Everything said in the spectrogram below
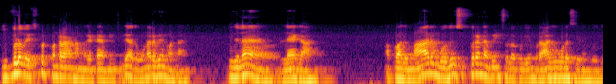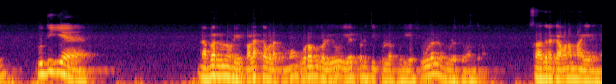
இவ்வளவு எக்ஸ்பெக்ட் பண்ணுறாங்க நம்ம அப்படின்னு சொல்லி அதை உணரவே மாட்டாங்க. இதில் லேக். ஆகும் அப்போ அது மாறும்போது சுக்கரன் அப்படின்னு சொல்லக்கூடிய ராகுவோட சேரும்போது புதிய நபர்களுடைய பழக்க வழக்கமோ உறவுகளையோ ஏற்படுத்தி கொள்ளக்கூடிய சூழல் உங்களுக்கு வந்துடும் ஸோ அதில் கவனமாக இருங்க.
